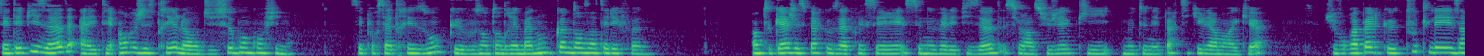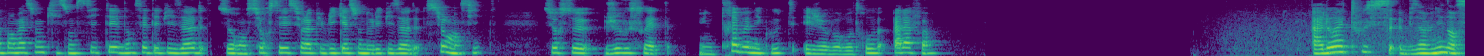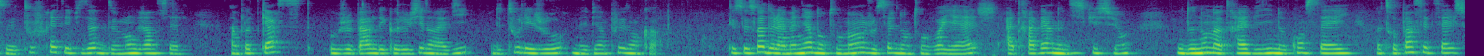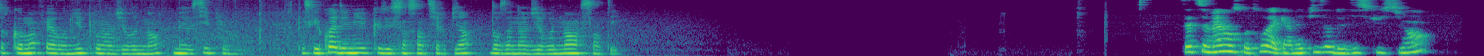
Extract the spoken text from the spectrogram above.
Cet épisode a été enregistré lors du second confinement. C'est pour cette raison que vous entendrez Manon comme dans un téléphone. En tout cas, j'espère que vous apprécierez ce nouvel épisode sur un sujet qui me tenait particulièrement à cœur. Je vous rappelle que toutes les informations qui sont citées dans cet épisode seront sourcées sur la publication de l'épisode sur mon site. Sur ce, je vous souhaite une très bonne écoute et je vous retrouve à la fin. Allô à tous, bienvenue dans ce tout frais épisode de Mon Grain de Ciel, un podcast où je parle d'écologie dans la vie de tous les jours, mais bien plus encore. Que ce soit de la manière dont on mange ou celle dont on voyage, à travers nos discussions, nous donnons notre avis, nos conseils, notre pincée de sel sur comment faire au mieux pour l'environnement, mais aussi pour vous. Parce que quoi de mieux que de s'en sentir bien dans un environnement en santé? Cette semaine, on se retrouve avec un épisode de discussion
